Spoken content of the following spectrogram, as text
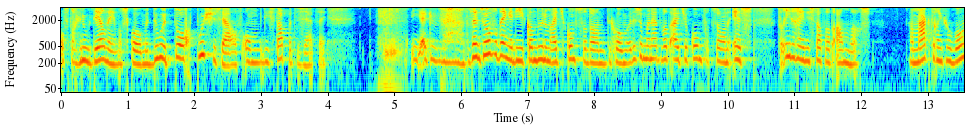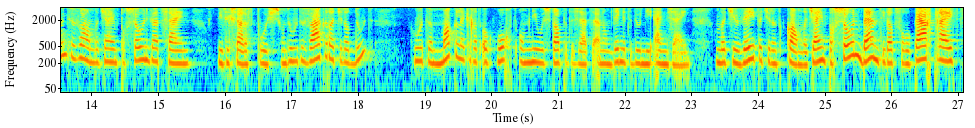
of er genoeg deelnemers komen. Doe het toch. Push jezelf om die stappen te zetten. Ja, er zijn zoveel dingen die je kan doen om uit je comfortzone te komen. Het is ook maar net wat uit je comfortzone is. Voor iedereen is dat wat anders. Maar maak er een gewoonte van dat jij een persoon gaat zijn die zichzelf pusht. Want hoe te vaker dat je dat doet, hoe te makkelijker het ook wordt om nieuwe stappen te zetten en om dingen te doen die eng zijn. Omdat je weet dat je het kan. Dat jij een persoon bent die dat voor elkaar krijgt,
